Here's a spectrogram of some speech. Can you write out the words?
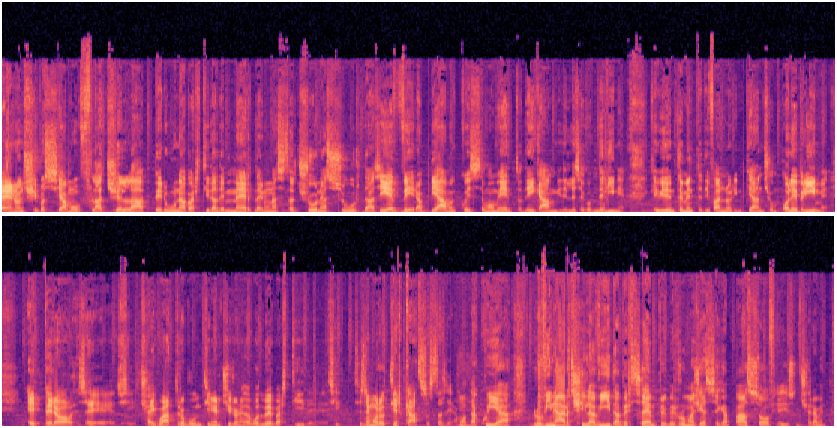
eh, non ci possiamo flagellare per una partita de merda in una stagione assurda. Sì, è vero, abbiamo in questo momento dei cambi delle seconde linee che evidentemente ti fanno rimpiangere un po' le prime. E però se sì, c'hai quattro punti nel girone dopo due partite, sì, ci siamo rotti il cazzo stasera. Mo da qui a rovinarci la vita per sempre per Roma CSK a Sofia, io sinceramente.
